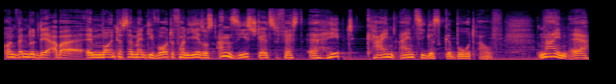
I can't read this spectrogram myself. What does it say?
Und wenn du dir aber im Neuen Testament die Worte von Jesus ansiehst, stellst du fest, er hebt kein einziges Gebot auf. Nein, er,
